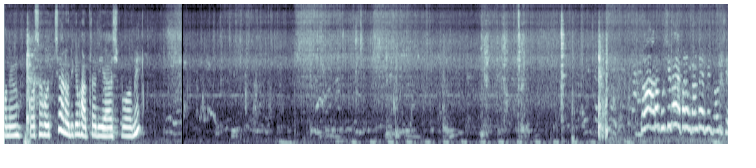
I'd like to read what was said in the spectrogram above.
মানে কষা হচ্ছে। আর ওদিকে ভাতটা দিয়ে আসব আমি। দাও এবার উঠানটা এমনি জ্বলছে।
